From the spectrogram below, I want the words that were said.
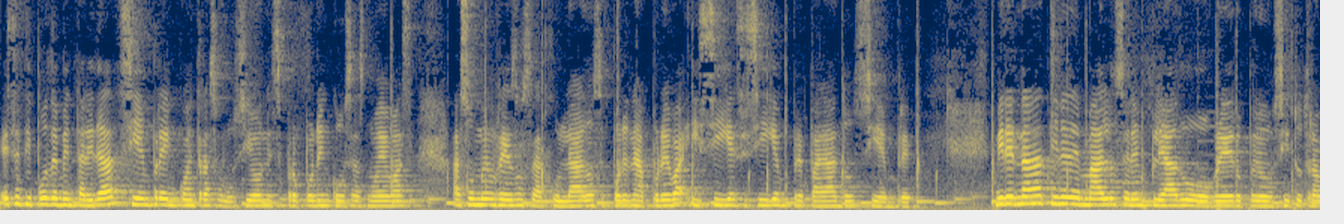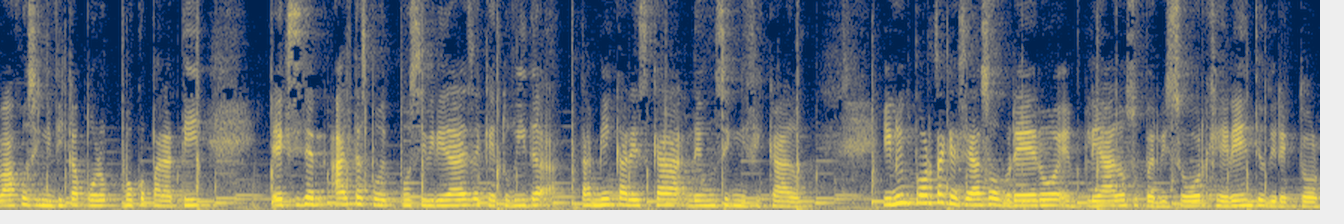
Este tipo de mentalidad siempre encuentra soluciones, proponen cosas nuevas, asumen riesgos calculados, se ponen a prueba y sigue, se siguen preparando siempre. Mire, nada tiene de malo ser empleado o obrero, pero si tu trabajo significa poco para ti, existen altas posibilidades de que tu vida también carezca de un significado. Y no importa que seas obrero, empleado, supervisor, gerente o director,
